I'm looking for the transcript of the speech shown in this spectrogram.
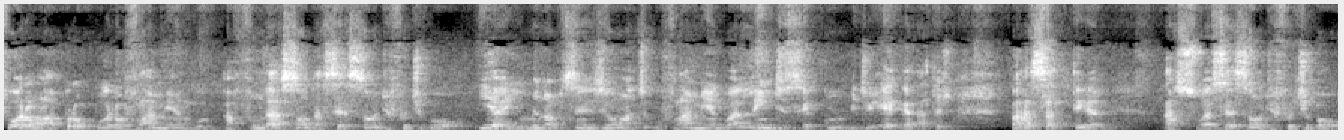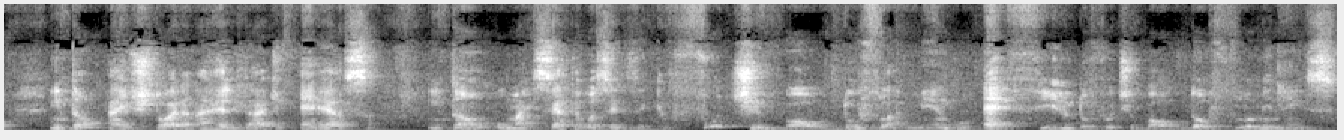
foram lá propor ao Flamengo a fundação da seção de futebol. E aí, em 1911, o Flamengo, além de ser clube de regatas, passa a ter a sua seção de futebol. Então, a história, na realidade, é essa. Então, o mais certo é você dizer que o futebol do Flamengo é filho do futebol do Fluminense.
